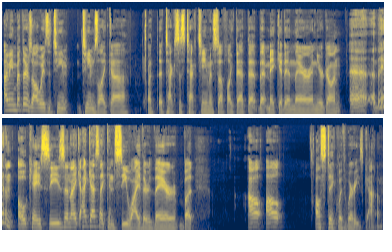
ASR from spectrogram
I mean, but there's always a team teams like uh, a, a Texas Tech team and stuff like that that that make it in there, and you're going, eh, they had an okay season. I, I guess I can see why they're there, but I'll I'll I'll stick with where he's got them.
